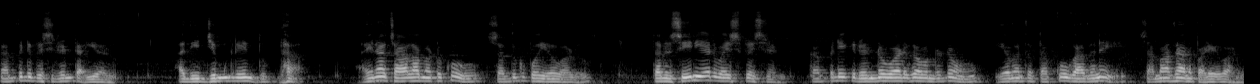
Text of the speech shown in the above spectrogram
కంపెనీ ప్రెసిడెంట్ అయ్యాడు. అది జిమ్ గ్రీన్ దుగ్ధ. అయినా చాలా మటుకు సర్దుకుపోయేవాడు. తను సీనియర్ వైస్ ప్రెసిడెంట్. కంపెనీకి రెండో వాడుగా ఉండటం ఏమంత తక్కువ కాదని సమాధాన పడేవాడు.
